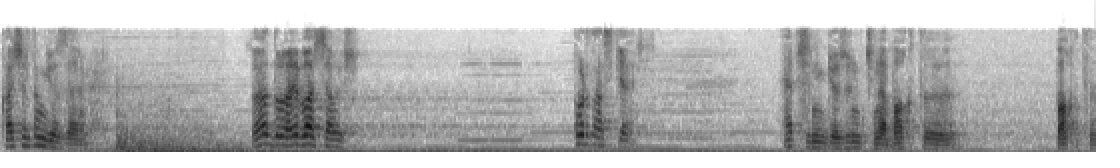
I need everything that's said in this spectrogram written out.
kaçırdım gözlerimi. Sonra durayı başçavuş. Kurt asker. Hepsinin gözünün içine baktı. Baktı.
